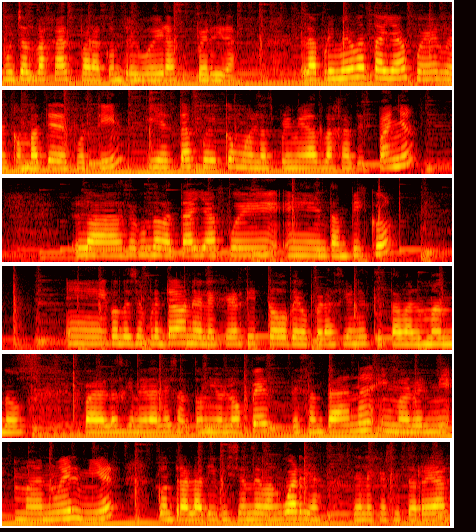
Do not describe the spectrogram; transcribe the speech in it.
muchas bajas para contribuir a su pérdida. La primera batalla fue el combate de Fortín y esta fue como las primeras bajas de España. La segunda batalla fue en Tampico, eh, donde se enfrentaron el ejército de operaciones que estaba al mando para los generales Antonio López de Santa Ana y Manuel Mier contra la División de Vanguardia del Ejército Real,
